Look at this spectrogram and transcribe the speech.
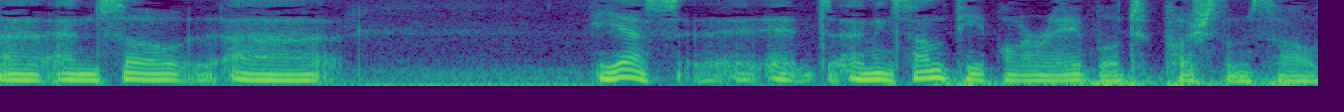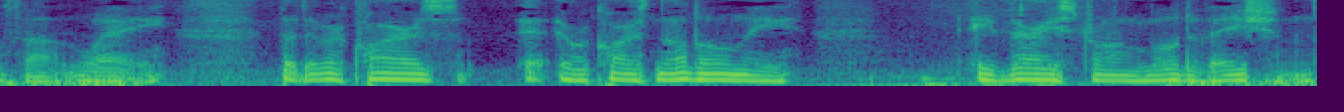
uh, and so. Uh, yes, it, I mean, some people are able to push themselves that way, but it requires it requires not only a very strong motivation.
